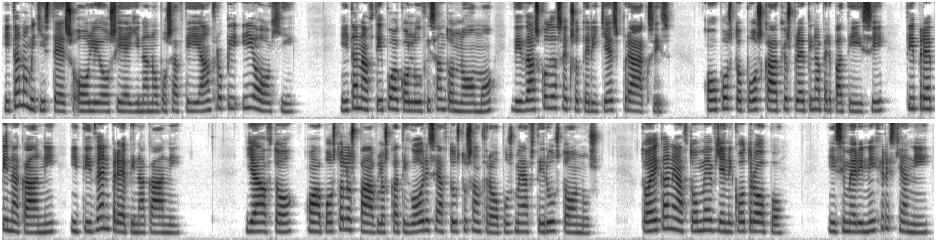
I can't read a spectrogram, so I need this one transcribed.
Ήταν νομικιστές όλοι όσοι έγιναν όπως αυτοί οι άνθρωποι ή όχι. Ήταν αυτοί που ακολούθησαν τον νόμο διδάσκοντας εξωτερικές πράξεις, όπως το πώς κάποιος πρέπει να περπατήσει, τι πρέπει να κάνει ή τι δεν πρέπει να κάνει. Γι' αυτό, ο Απόστολος Παύλος κατηγόρησε αυτούς τους ανθρώπους με αυστηρούς τόνους. Το έκανε αυτό με ευγενικό τρόπο. Οι σημερινοί χριστιανοί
